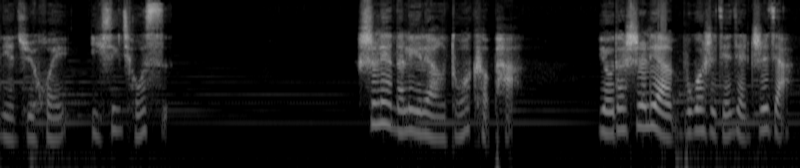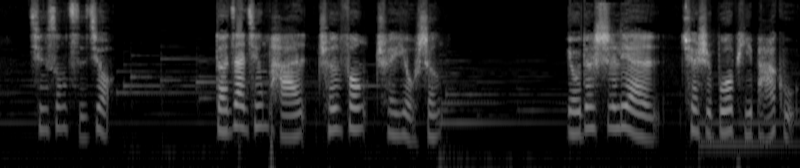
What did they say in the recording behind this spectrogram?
念俱灰，一心求死。失恋的力量多可怕！有的失恋不过是剪剪指甲，轻松辞旧，短暂清盘，春风吹又生；有的失恋却是剥皮拔骨，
